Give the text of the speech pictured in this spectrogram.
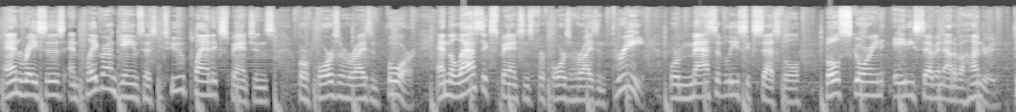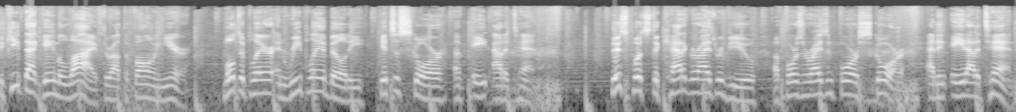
and races, and Playground Games has two planned expansions for Forza Horizon 4, and the last expansions for Forza Horizon 3 were massively successful, both scoring 87 out of 100, to keep that game alive throughout the following year. Multiplayer and replayability gets a score of 8 out of 10. This puts the categorized review of Forza Horizon 4 score at an 8 out of 10,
